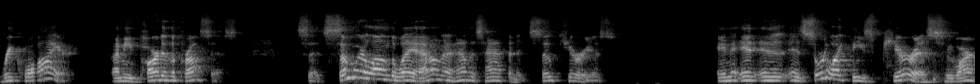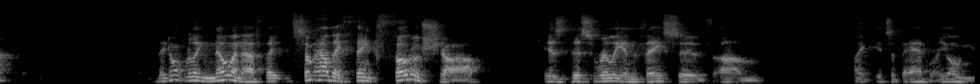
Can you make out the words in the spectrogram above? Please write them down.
required. I mean, part of the process. So somewhere along the way, I don't know how this happened. It's so curious, and it, it- it's sort of like these purists who aren't. They don't really know enough. They somehow they think Photoshop is this really invasive. Um, like it's a bad word. Oh, you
